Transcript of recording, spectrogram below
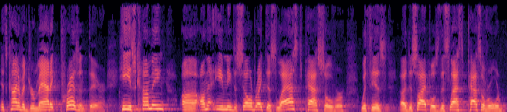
It's kind of a dramatic present there. He's coming uh, on that evening to celebrate this last Passover with his uh, disciples. This last Passover would,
